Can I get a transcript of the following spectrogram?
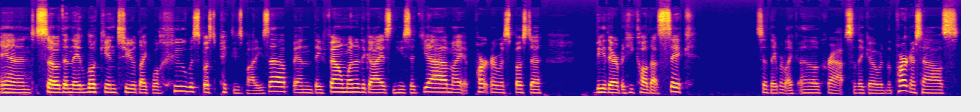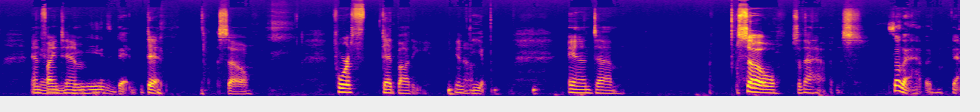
And so then they look into like well who was supposed to pick these bodies up? And they found one of the guys and he said yeah my partner was supposed to be there but he called out sick. So they were like oh crap. So they go over to the partner's house and, and find him dead. dead. So fourth dead body you know yep and um so so that happens so that happened. Yeah.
